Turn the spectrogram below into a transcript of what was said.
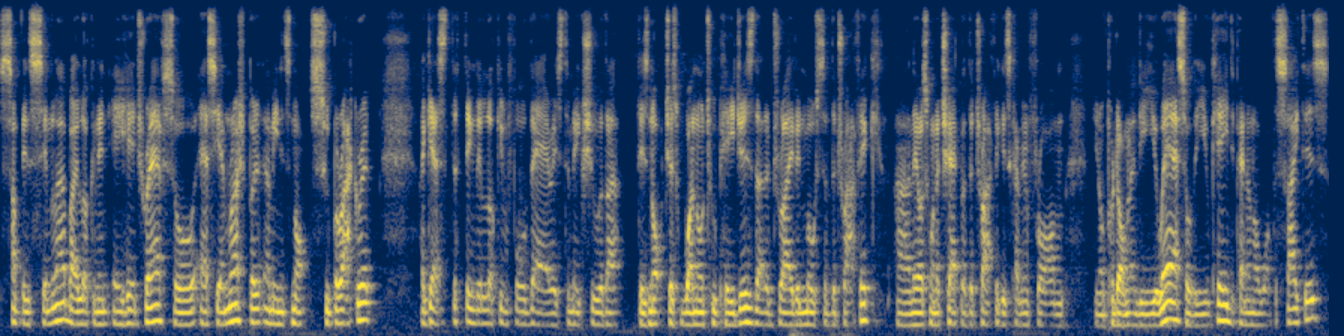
something similar by looking in Ahrefs or SEMrush, but I mean, it's not super accurate. I guess the thing they're looking for there is to make sure that there's not just one or two pages that are driving most of the traffic. And they also want to check that the traffic is coming from, you know, predominantly the US or the UK, depending on what the site is.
